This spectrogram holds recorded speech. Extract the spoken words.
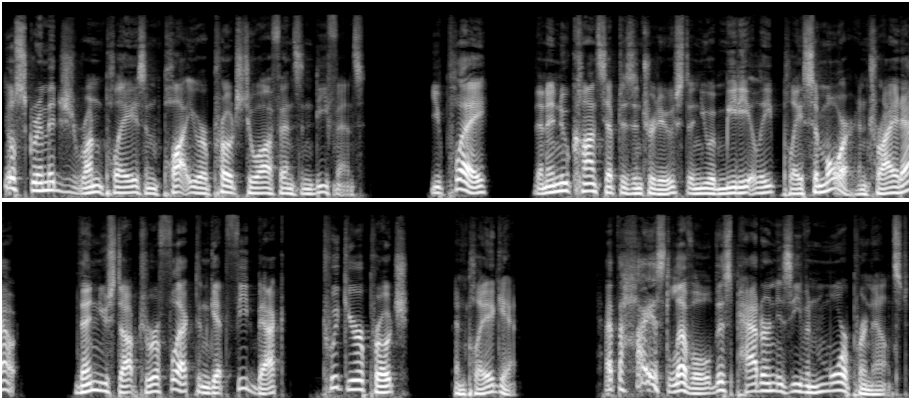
You'll scrimmage, run plays, and plot your approach to offense and defense. You play, then a new concept is introduced, and you immediately play some more and try it out. Then you stop to reflect and get feedback, tweak your approach, and play again. At the highest level, this pattern is even more pronounced.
